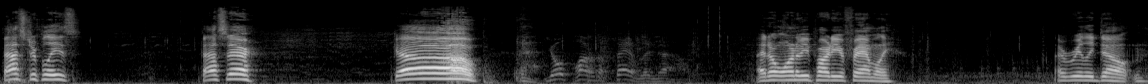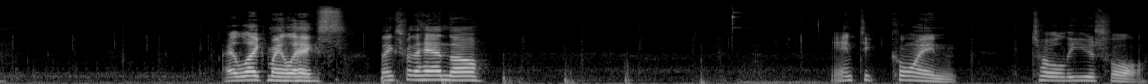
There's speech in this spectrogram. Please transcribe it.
Faster, please. Faster. Go! You're part of the family now. I don't want to be part of your family. I really don't. I like my legs. Thanks for the hand, though. Antique coin. Totally useful.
